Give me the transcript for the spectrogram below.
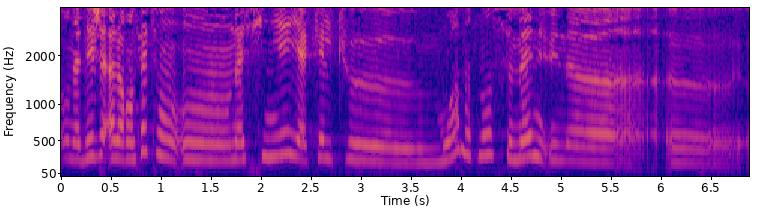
On a déjà. Alors en fait, on, on, a signé il y a quelques mois maintenant, semaines, une, euh,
